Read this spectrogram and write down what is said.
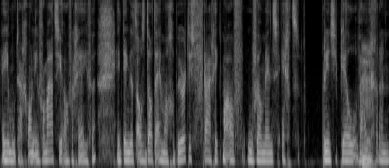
En je moet daar gewoon informatie over geven. Ik denk dat als dat eenmaal gebeurd is, vraag ik me af hoeveel mensen echt principieel weigeren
